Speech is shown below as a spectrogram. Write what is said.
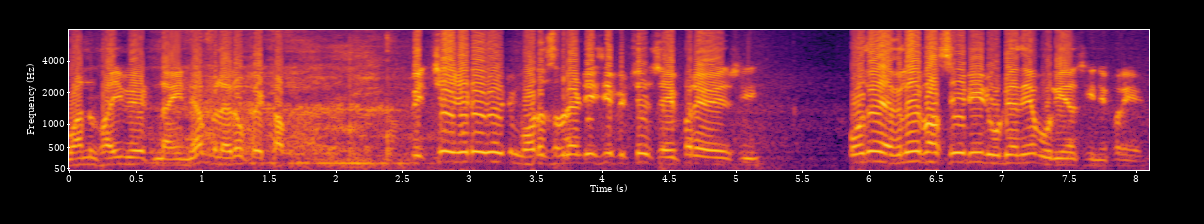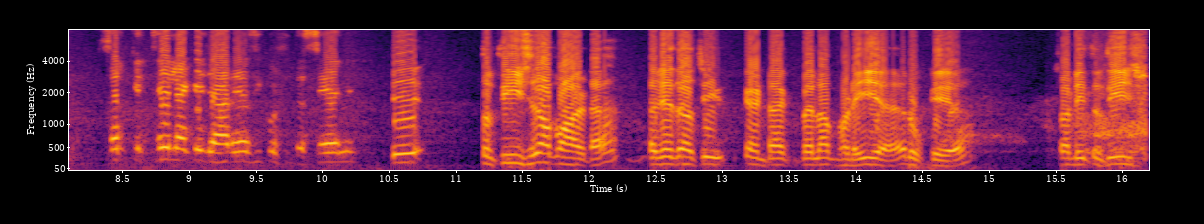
1589 ਹੈ ਬਲੈਰੋ ਪਿਕਅਪ ਪਿੱਛੇ ਜਿਹੜੇ ਉਹਦੇ ਵਿੱਚ ਮੋਟਰ ਸਪਲੈਂਡੀ ਸੀ ਪਿੱਛੇ ਸੇਬ ਭਰੇ ਹੋਏ ਸੀ। ਉਹਦੇ ਅਗਲੇ ਪਾਸੇ ਜਿਹੜੀ ਰੋਡਿਆਂ ਦੀਆਂ ਬੋਰੀਆਂ ਸੀ ਨੇ ਭਰੀਆਂ ਸਰ ਕਿੱਥੇ ਲੈ ਕੇ ਜਾ ਰਹੇ ਸੀ ਕੁਝ ਦੱਸਿਆ ਇਹਨੇ ਇਹ ਤਫਤੀਸ਼ ਦਾ ਪਾਰਟ ਹੈ ਅਜੇ ਤਾਂ ਅਸੀਂ ਘੰਟਾ ਕੁ ਪਹਿਲਾਂ ਫੜੀ ਹੈ ਰੁਕੇ ਆ। ਸਾਡੀ ਤਫਤੀਸ਼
